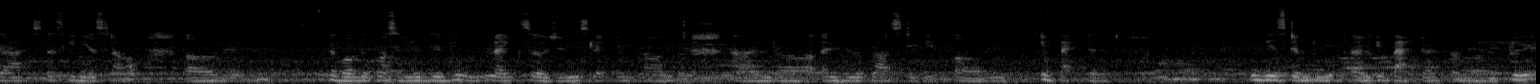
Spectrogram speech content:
that's the senior staff, um, about the procedure they do, like surgeries like implant and uh, alveoloplasty, um, impacted wisdom tooth and impacted uh, tooth.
